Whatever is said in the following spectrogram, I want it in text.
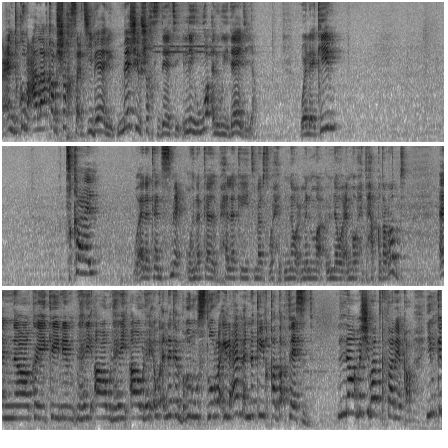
عندكم علاقة بشخص اعتباري ماشي بشخص ذاتي اللي هو الودادية. ولكن تقال وأنا كنسمع وهنا كان بحال كيتمارس واحد النوع من نوع ما واحد حق الرد. أن كاينين الهيئة والهيئة والهيئة وأن كنبغيو نوصلوا الراي العام ان كاين قضاء فاسد. لا ماشي بهذه الطريقة. يمكن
